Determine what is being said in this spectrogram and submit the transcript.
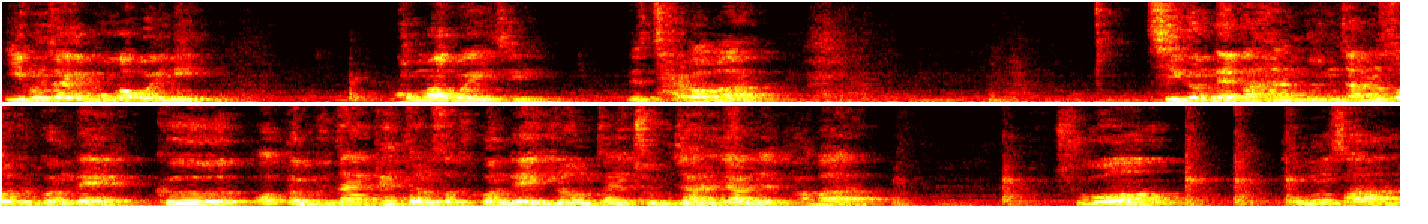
이 문장에 뭐가 보이니? 콤마 보이지. 이제 잘 봐봐. 지금 내가 한 문장을 써줄 건데 그 어떤 문장의 패턴을 써줄 건데 이런 문장이 존재하는지 안 하는지 봐봐. 주어, 동사,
